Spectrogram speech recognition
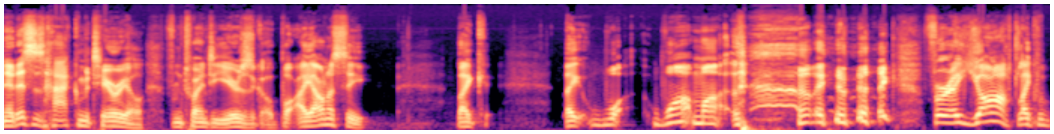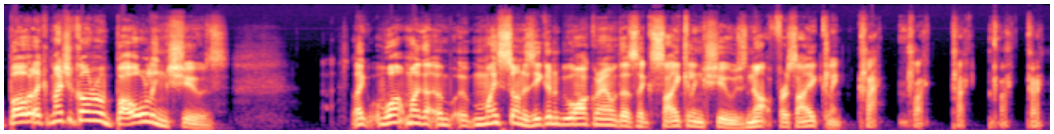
Now, this is hack material from 20 years ago, but I honestly, like, like what? What? My, like, for a yacht, like boat, like imagine going with bowling shoes. Like what? My God, my son is he going to be walking around with those like cycling shoes, not for cycling? Clack, clack, clack, clack, clack.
